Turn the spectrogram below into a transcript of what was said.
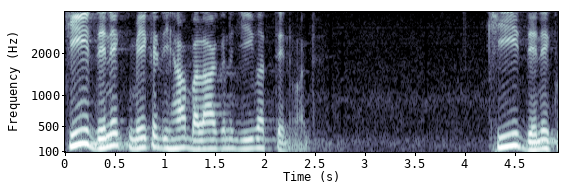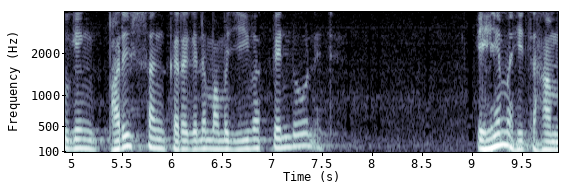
කී දෙනෙක් මේක දිහා බලාගෙන ජීවත්වෙනවද. කී දෙනෙකුගෙන් පරිස්සං කරගෙන මම ජීවත් පෙන්ඩෝ නැත. එහෙම හිතහම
